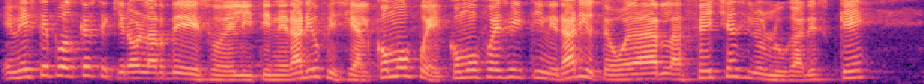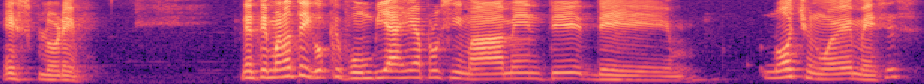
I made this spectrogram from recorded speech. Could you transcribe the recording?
en este podcast te quiero hablar de eso, del itinerario oficial. ¿Cómo fue? ¿Cómo fue ese itinerario? Te voy a dar las fechas y los lugares que exploré. De antemano te digo que fue un viaje aproximadamente de 8 o 9 meses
